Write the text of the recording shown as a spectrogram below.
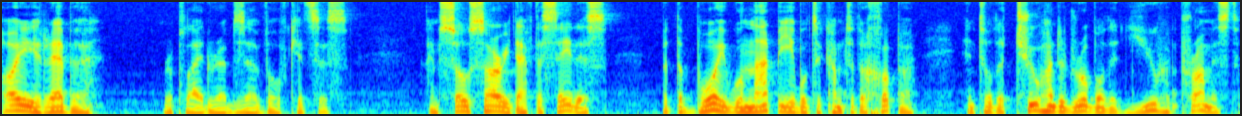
Oi, Rebbe, replied Reb Zev Wolf Kitzes. I'm so sorry to have to say this, but the boy will not be able to come to the chuppah until the 200 ruble that you have promised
